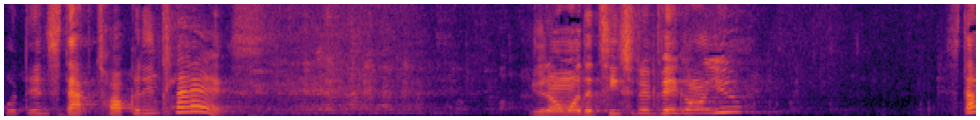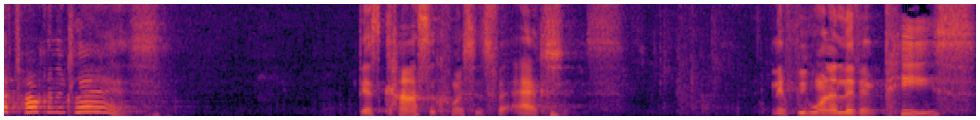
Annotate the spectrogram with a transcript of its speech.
Well, then stop talking in class. you don't want the teacher to pick on you? Stop talking in class. There's consequences for actions. And if we want to live in peace,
